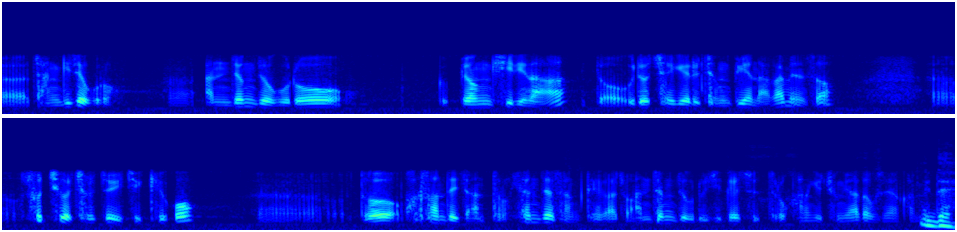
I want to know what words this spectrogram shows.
어, 장기적으로 어, 안정적으로 그 병실이나 또 의료 체계를 정비해 나가면서 어, 수칙을 철저히 지키고 더 확산되지 않도록 현재 상태가 좀 안정적으로 유지될 수 있도록 하는 게 중요하다고 생각합니다. 네.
